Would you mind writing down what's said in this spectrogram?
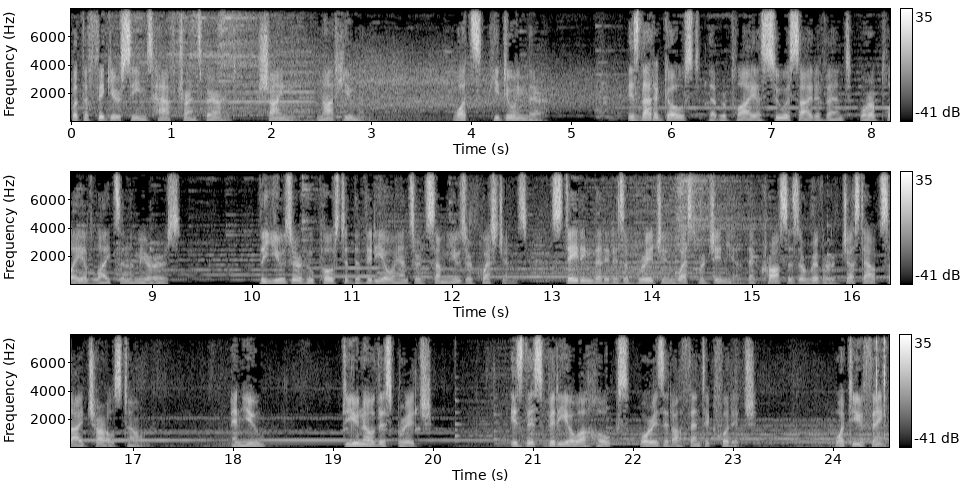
But the figure seems half-transparent, shiny, not human. What's he doing there? Is that a ghost that reply a suicide event or a play of lights in the mirrors? The user who posted the video answered some user questions, stating that it is a bridge in West Virginia that crosses a river just outside Charlestown. And you? Do you know this bridge? Is this video a hoax or is it authentic footage? What do you think?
